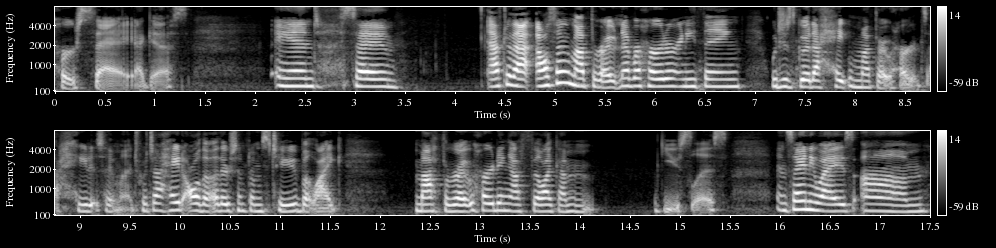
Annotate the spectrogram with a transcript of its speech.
per se, I guess. And so after that, also my throat never hurt or anything, which is good. I hate when my throat hurts. I hate it so much, which I hate all the other symptoms too, but like my throat hurting, I feel like I'm useless. And so anyways, um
